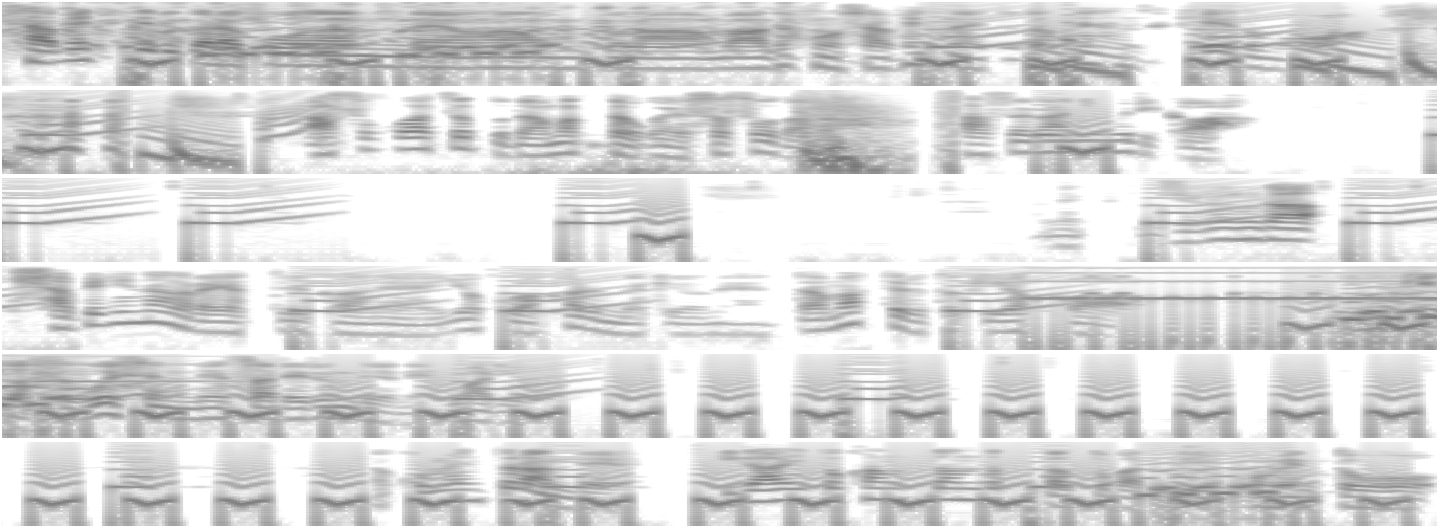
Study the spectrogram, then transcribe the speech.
喋ってるからこうなんだよな、ほんとな。まあでも喋んないとダメなんだけれども。あそこはちょっと黙った方が良さそうだな。さすがに無理か。ね、自分が喋りながらやってるからね、よくわかるんだけどね、黙ってるときやっぱ、動きがすごい洗練されるんだよね、マリオ。コメント欄で、意外と簡単だったとかっていうコメントを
